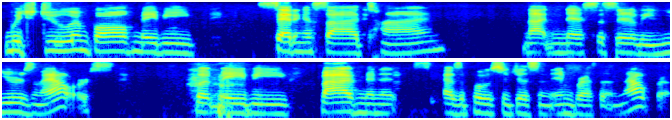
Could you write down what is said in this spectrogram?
which do involve maybe setting aside time, not necessarily years and hours, but maybe five minutes as opposed to just an in breath and an out breath.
